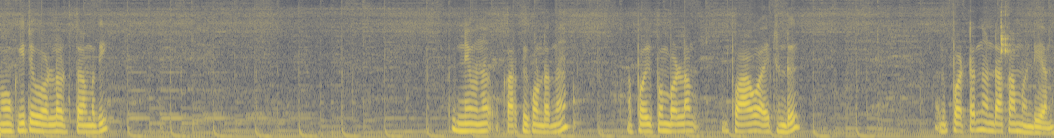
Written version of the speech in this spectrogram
നോക്കിയിട്ട് വെള്ളം എടുത്താൽ മതി. പിന്നെ ഒന്ന് കറക്കി കൊണ്ടുവന്ന് അപ്പോൾ ഇപ്പം വെള്ളം പാകമായിട്ടുണ്ട്. അത് പെട്ടെന്ന് ഉണ്ടാക്കാൻ വേണ്ടിയാണ്.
